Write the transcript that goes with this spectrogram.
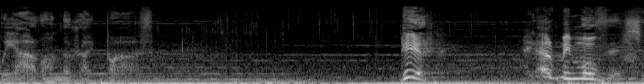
We are on the right path. Here! Help me move this.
